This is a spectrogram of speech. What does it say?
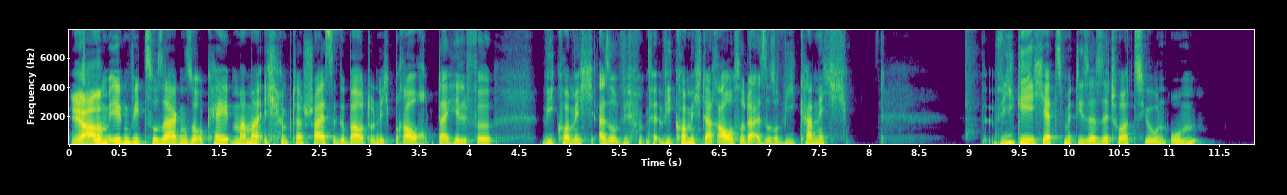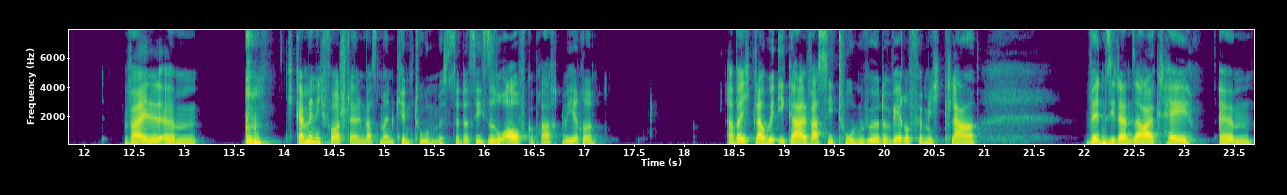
Ja. Um irgendwie zu sagen, so, okay, Mama, ich habe da Scheiße gebaut und ich brauche da Hilfe, wie komme ich, also wie, wie komme ich da raus oder also so, wie kann ich, wie gehe ich jetzt mit dieser Situation um? Weil ähm, ich kann mir nicht vorstellen, was mein Kind tun müsste, dass ich so aufgebracht wäre. Aber ich glaube, egal was sie tun würde, wäre für mich klar, wenn sie dann sagt, hey, ähm,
